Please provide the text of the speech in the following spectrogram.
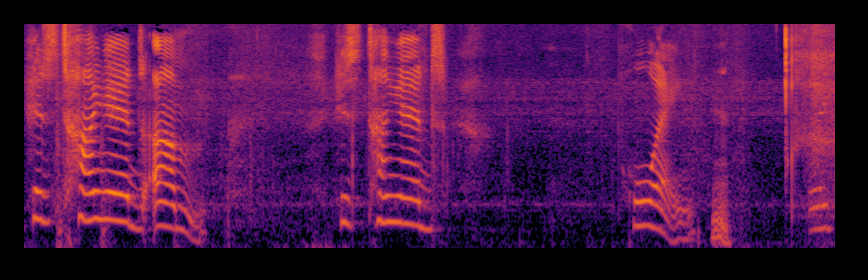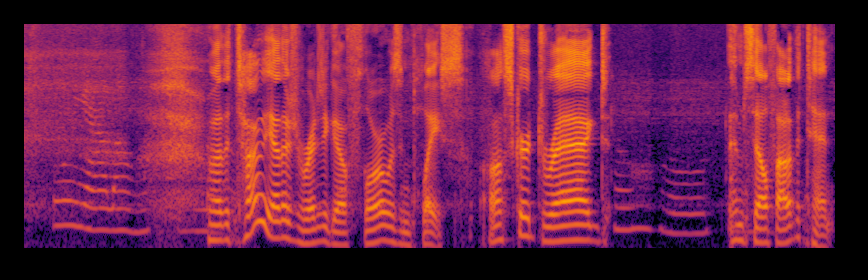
his tongue is um his tongue is pulling. Hmm. Like pulling out of By the time the others were ready to go, Flora was in place. Oscar dragged himself out of the tent,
